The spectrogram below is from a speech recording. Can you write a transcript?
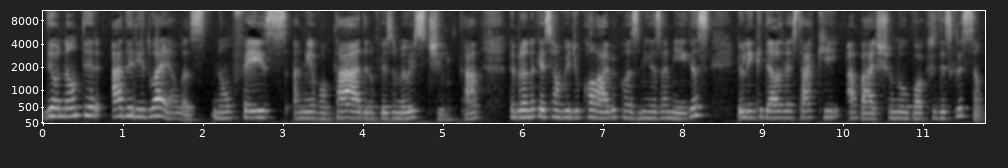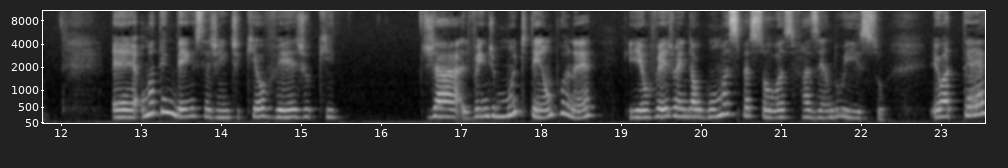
de eu não ter aderido a elas. Não fez a minha vontade, não fez o meu estilo, tá? Lembrando que esse é um vídeo collab com as minhas amigas e o link delas vai estar aqui abaixo no box de descrição. É uma tendência, gente, que eu vejo que já vem de muito tempo, né? E eu vejo ainda algumas pessoas fazendo isso. Eu até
